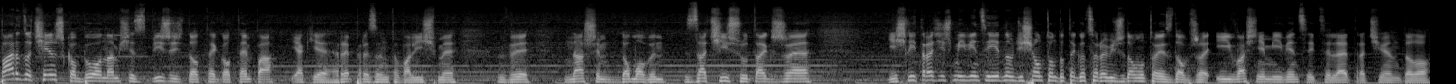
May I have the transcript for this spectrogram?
bardzo ciężko było nam się zbliżyć do tego tempa, jakie reprezentowaliśmy w naszym domowym zaciszu. Także jeśli tracisz mniej więcej jedną dziesiątą do tego, co robisz w domu, to jest dobrze. I właśnie mniej więcej tyle traciłem do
